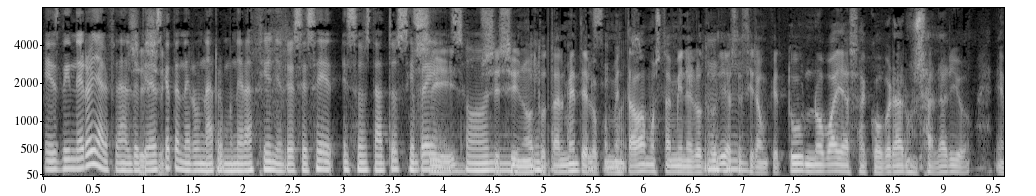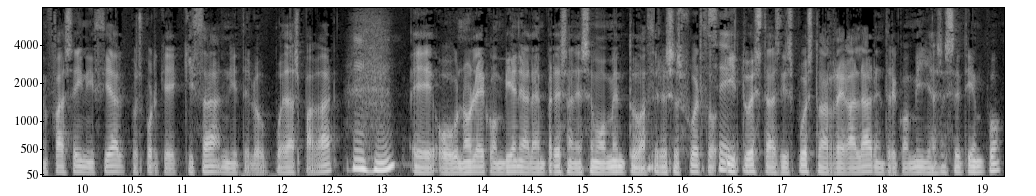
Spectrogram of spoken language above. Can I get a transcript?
es dinero y al final tú tienes que tener una remuneración. Y entonces ese- esos datos siempre sí, son Sí, sí, no, totalmente. Lo comentábamos también el otro día. Es decir, aunque tú no vayas a cobrar un salario en fase inicial, pues porque quizá ni te lo puedas pagar eh, o no le conviene a la empresa en ese momento hacer ese esfuerzo Sí. y tú estás dispuesto a regalar, entre comillas, ese tiempo,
